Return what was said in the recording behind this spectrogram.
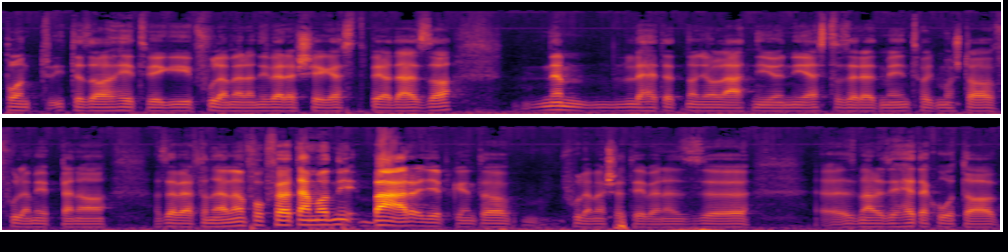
Pont itt ez a hétvégi Fulham elleni vereség ezt példázza. Nem lehetett nagyon látni jönni ezt az eredményt, hogy most a Fulham éppen a, az Everton ellen fog feltámadni, bár egyébként a Fulham esetében ez ez már azért hetek óta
